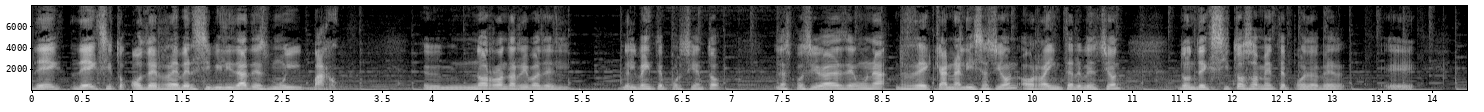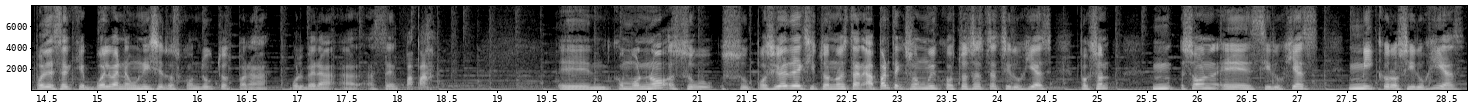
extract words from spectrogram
de, éxito o de reversibilidad es muy bajo. Eh, no ronda arriba del, del 20% las posibilidades de una recanalización o reintervención donde exitosamente puede haber, eh, puede ser que vuelvan a unirse los conductos para volver a, a, a ser papá. Eh, como no, su, su, posibilidad de éxito no es tan, aparte que son muy costosas estas cirugías, porque son, son eh, cirugías, microcirugías,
